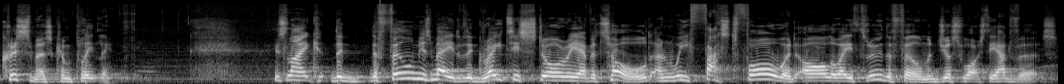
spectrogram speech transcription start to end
Christmas completely. It's like the, the film is made of the greatest story ever told, and we fast forward all the way through the film and just watch the adverts.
